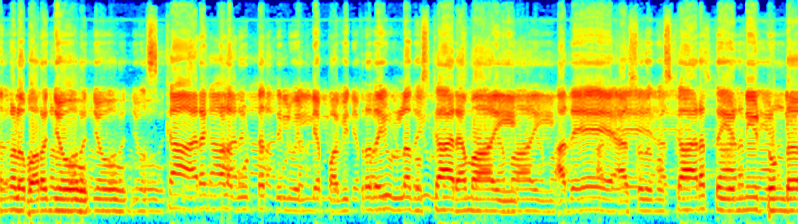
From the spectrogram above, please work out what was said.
തങ്ങൾ പറഞ്ഞു നിസ്കാരങ്ങളെ കൂട്ടത്തിൽ വലിയ പവിത്രതയുള്ള നിസ്കാരമായി. അതേ അസുര നിസ്കാരത്തെ എണ്ണിയിട്ടുണ്ട്.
